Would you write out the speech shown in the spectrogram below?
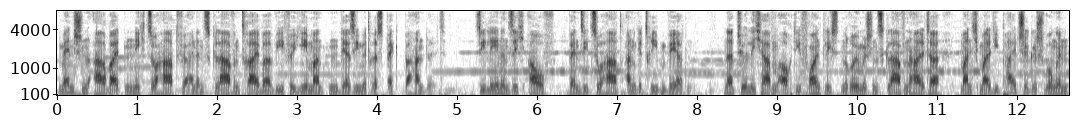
Menschen arbeiten nicht so hart für einen Sklaventreiber wie für jemanden, der sie mit Respekt behandelt. Sie lehnen sich auf, wenn sie zu hart angetrieben werden. Natürlich haben auch die freundlichsten römischen Sklavenhalter manchmal die Peitsche geschwungen,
